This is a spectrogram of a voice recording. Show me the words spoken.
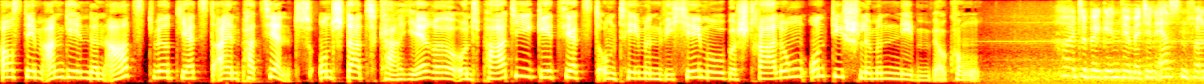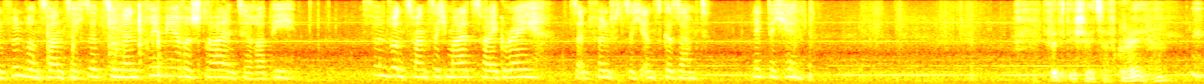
Aus dem angehenden Arzt wird jetzt ein Patient und statt Karriere und Party geht's jetzt um Themen wie Chemo, Bestrahlung und die schlimmen Nebenwirkungen. Heute beginnen wir mit den ersten von 25 Sitzungen primäre Strahlentherapie. 25 mal 2 Grey sind 50 insgesamt. Leg dich hin. 50 Shades of Grey, hm?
